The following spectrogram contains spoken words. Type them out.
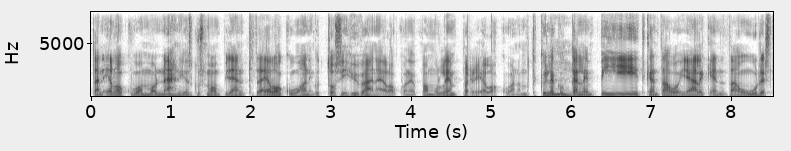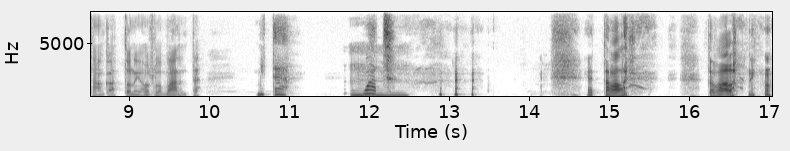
tämän elokuvan mä oon nähnyt, joskus mä oon pitänyt tätä elokuvaa niin kuin tosi hyvänä elokuvana, jopa mun elokuvana. Mutta kyllä kun mm. tälleen pitkän tauon jälkeen tätä on uudestaan katsonut, niin on sulla vähän, että mitä? What? Mm. että tavallaan, tavallaan niin kuin,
